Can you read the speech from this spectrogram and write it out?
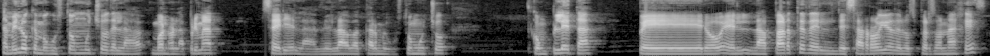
A mí lo que me gustó mucho de la... Bueno, la primera serie, la del Avatar, me gustó mucho, completa, pero en la parte del desarrollo de los personajes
